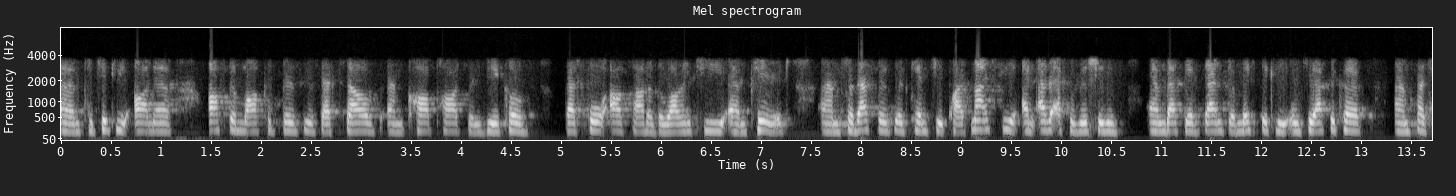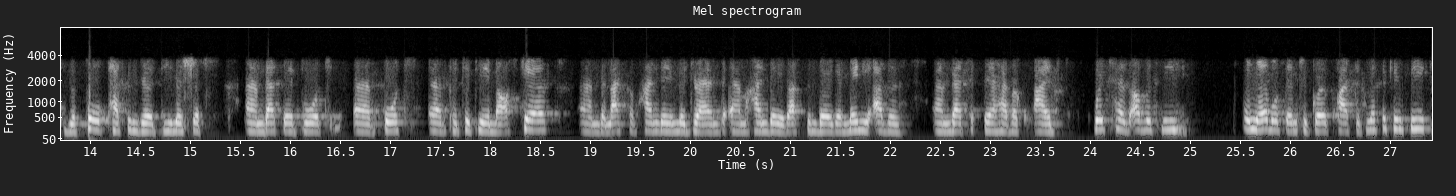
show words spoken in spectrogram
um, particularly on a aftermarket business that sells um, car parts and vehicles that fall outside of the warranty um, period. Um, so that business came through quite nicely, and other acquisitions um, that they've done domestically in South Africa, um, such as the four passenger dealerships um, that they bought, uh, bought uh, particularly last year, um, the likes of Hyundai Midrand, um, Hyundai Rustenburg, and many others um, that they have acquired, which has obviously enabled them to grow quite significantly.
